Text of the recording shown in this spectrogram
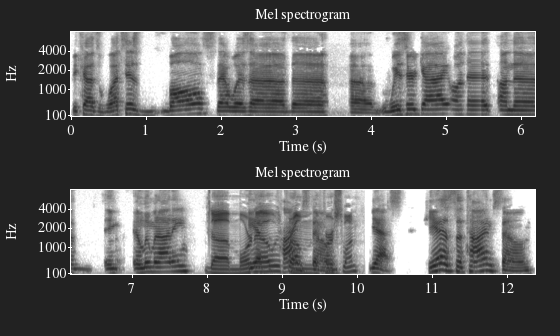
because what's his balls that was uh the uh, wizard guy on the on the in- Illuminati. Uh, Mordo the Time from the first one. Yes, he has the time stone,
